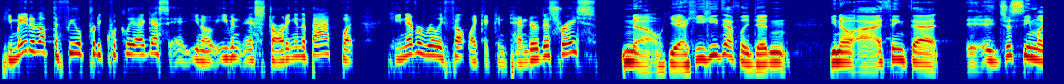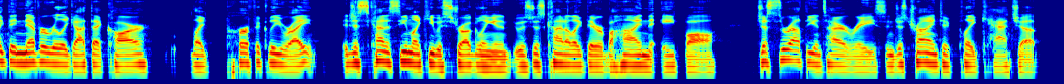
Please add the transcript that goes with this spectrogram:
he made it up the field pretty quickly, I guess, eh, you know, even starting in the back, but he never really felt like a contender this race. No, yeah, he, he definitely didn't. You know, I think that it just seemed like they never really got that car like perfectly right. It just kind of seemed like he was struggling and it was just kind of like they were behind the eight ball just throughout the entire race and just trying to play catch up.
